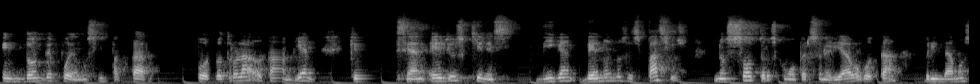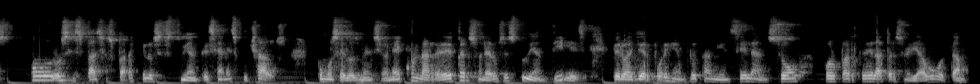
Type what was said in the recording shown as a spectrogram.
en dónde podemos impactar. Por otro lado, también que sean ellos quienes digan, denos los espacios. Nosotros, como Personería de Bogotá, brindamos todos los espacios para que los estudiantes sean escuchados, como se los mencioné con la red de personeros estudiantiles, pero ayer, por ejemplo, también se lanzó por parte de la Personería de Bogotá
